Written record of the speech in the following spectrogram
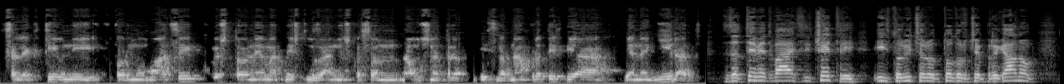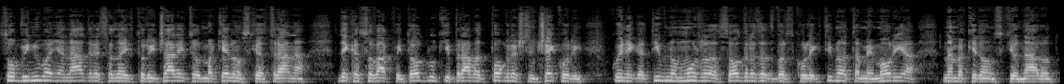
селективни формулации кои што немат ништо заедничко со научната мисла. Напротив, ја, ја негират. За ТВ24 историчарот Тодор Чепреганов со обвинување на адреса на историчарите од македонска страна дека со ваквите одлуки прават погрешни чекори кои негативно може да се одразат врз колективната меморија на македонскиот народ.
